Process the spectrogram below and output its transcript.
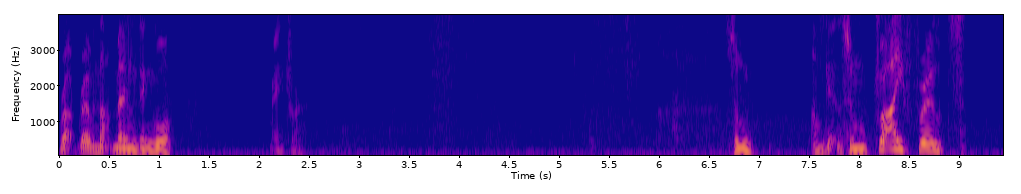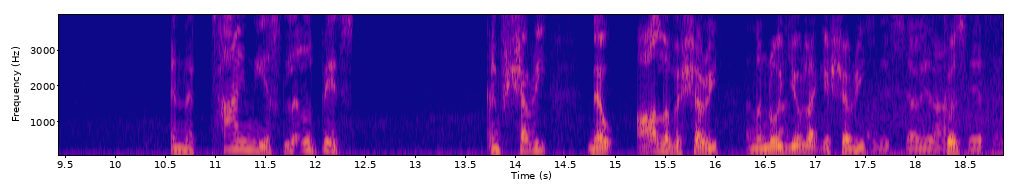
wrapped around that Mandingo. Matron. Some, I'm getting some dry fruits and the tiniest little bit of sherry. Now, I love a sherry, and I know you like a sherry. That is sherry, that 'Cause- tastes like.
